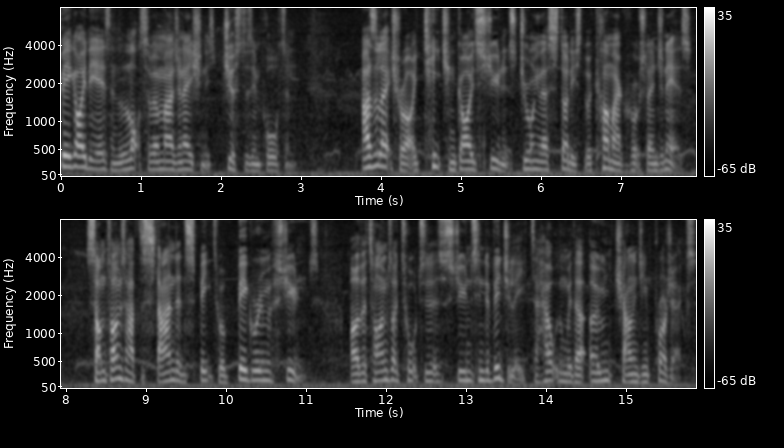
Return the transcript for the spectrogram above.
big ideas and lots of imagination is just as important. As a lecturer, I teach and guide students during their studies to become agricultural engineers. Sometimes I have to stand and speak to a big room of students. Other times I talk to students individually to help them with their own challenging projects.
